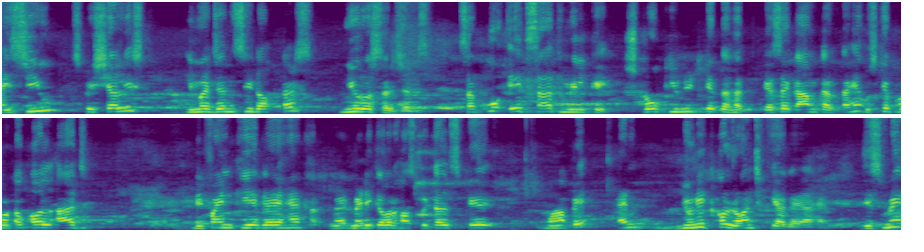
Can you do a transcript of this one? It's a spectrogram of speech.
ICU specialist emergency doctors neurosurgeons सबको एक साथ मिलके स्ट्रोक यूनिट के तहत कैसे काम करता है, उसके प्रोटोकॉल आज डिफाइन किए गए हैं मेडिकवर हॉस्पिटल्स के वहाँ पे एंड यूनिट को लॉन्च किया गया है, जिसमें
